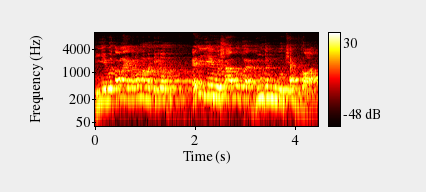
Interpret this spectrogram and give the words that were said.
ဒီရေကိုတောင်းလိုက်ဘယ်တော့မှမတည်တော့ဘူးအဲ့ဒီရေကိုရှာဖို့အတွက်ဂူဒူကိုဖြတ်ပြီးသွားတယ်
